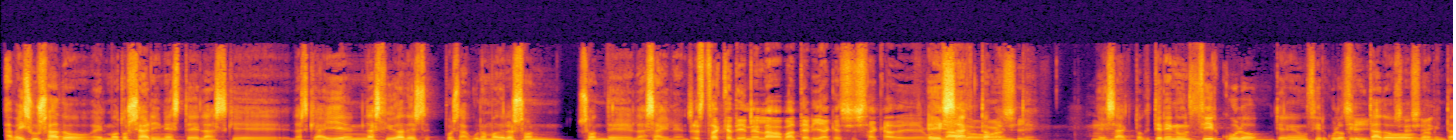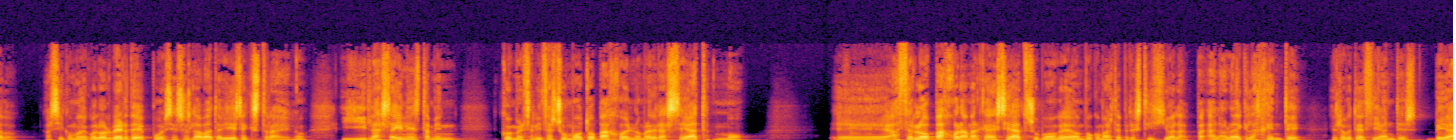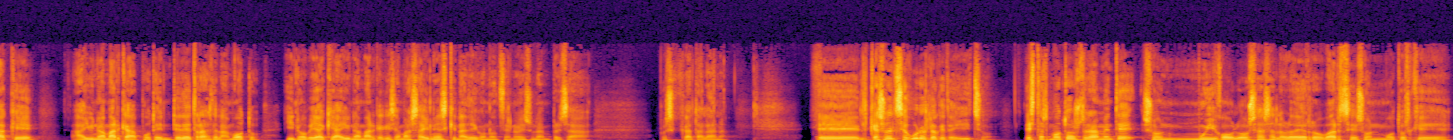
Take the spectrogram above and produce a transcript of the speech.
habéis usado el motosharing este, las que, las que hay en las ciudades, pues algunos modelos son, son de la Silence. Esta que tiene la batería que se saca de un Exactamente. Lado, así. Exacto. Tienen un círculo, tienen un círculo pintado, bueno, pintado, así como de color verde, pues eso es la batería y se extrae, ¿no? Y la Silence también comercializa su moto bajo el nombre de la Seat Mo. Eh, hacerlo bajo la marca de Seat supongo que le da un poco más de prestigio a la, a la hora de que la gente, es lo que te decía antes, vea que hay una marca potente detrás de la moto y no vea que hay una marca que se llama Silence que nadie conoce, ¿no? Es una empresa pues catalana. Eh, el caso del seguro es lo que te he dicho. Estas motos realmente son muy golosas a la hora de robarse, son motos que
